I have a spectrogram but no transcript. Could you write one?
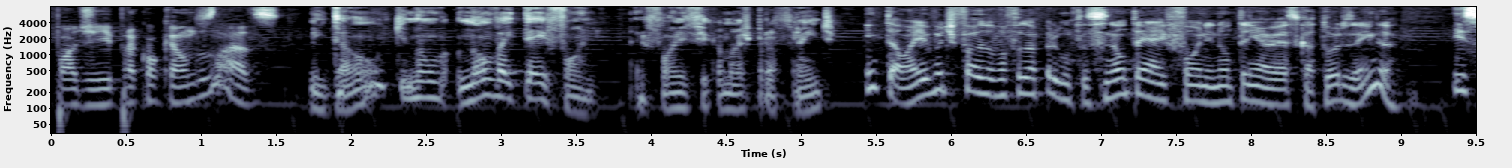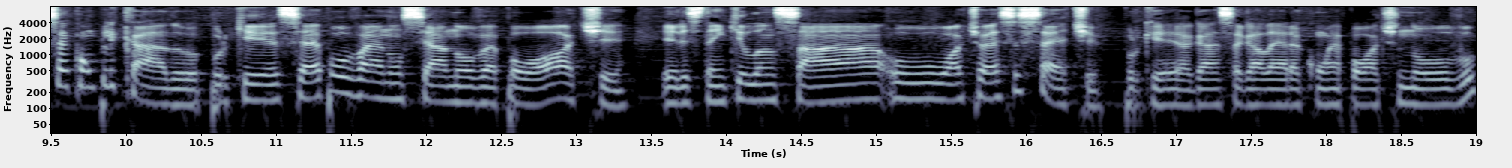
Pode ir pra qualquer um dos lados. Então, que não, não vai ter iPhone. iPhone fica mais pra frente. Então, aí eu vou te fazer, eu vou fazer uma pergunta. Se não tem iPhone e não tem iOS 14 ainda? Isso é complicado, porque se a Apple vai anunciar novo Apple Watch, eles têm que lançar o WatchOS 7, porque a- essa galera com o Apple Watch novo,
